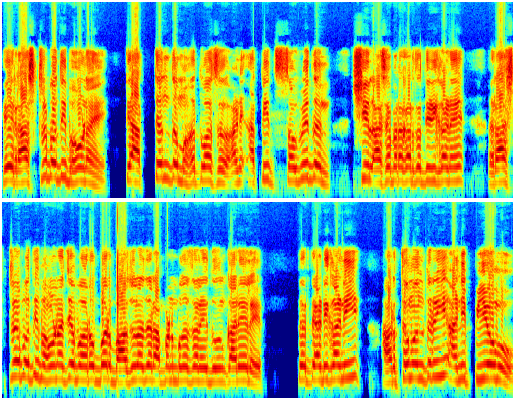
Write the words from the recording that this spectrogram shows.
हे राष्ट्रपती भवन आहे. ते अत्यंत महत्वाचं आणि अति संवेदनशील अशा प्रकारचं ते ठिकाण आहे. राष्ट्रपती भवनाच्या बरोबर बाजूला जर आपण बघत असाल हे दोन कार्यालय तर त्या ठिकाणी अर्थमंत्री आणि पीएमओ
